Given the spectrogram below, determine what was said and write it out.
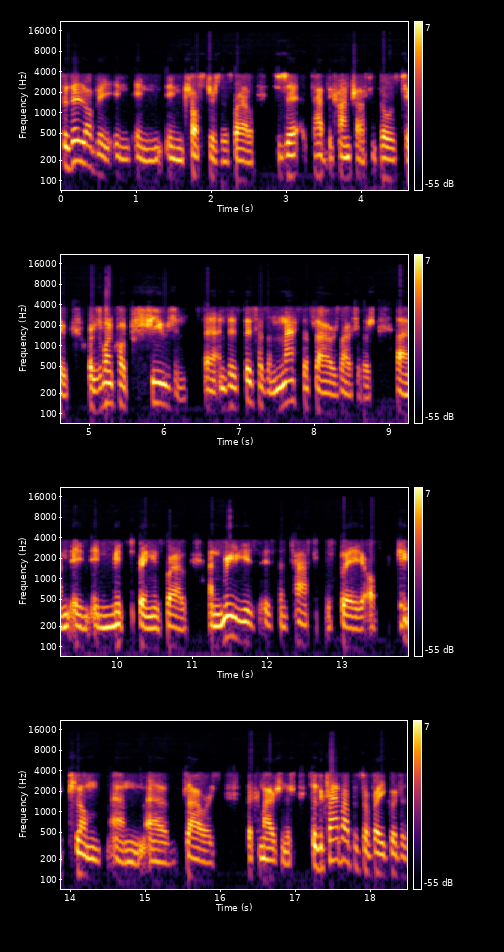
So they're lovely in, in, in clusters as well, so to, to have the contrast of those two. Or there's one called Profusion. Uh, and this this has a massive flowers out of it um, in, in mid spring as well, and really is is fantastic display of plum um, uh, flowers that come out in it. So the crab apples are very good as,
